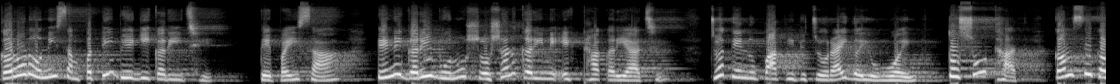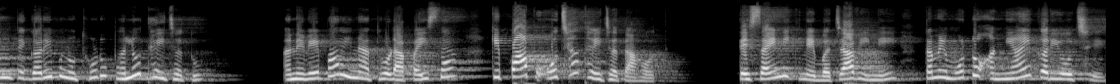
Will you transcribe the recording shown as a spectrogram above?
કરોડોની સંપત્તિ ભેગી કરી છે. તે પૈસા તેને ગરીબોનું શોષણ કરીને એકઠા કર્યા છે. જો તેનું પાકીટ ચોરાઈ ગયું હોય, તો શું થાત? કમસે કમ તે ગરીબનું થોડું ભલું થઈ જતું. અને વેપારીના થોડા પૈસા કે પાપ ઓછા થઈ જતા હોત. તે સૈનિકને બચાવીને તમે મોટો અન્યાય કર્યો છે.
